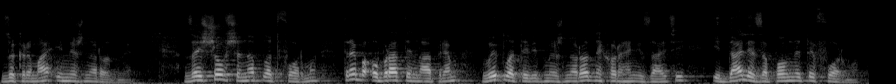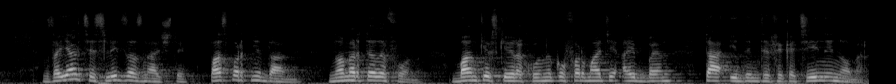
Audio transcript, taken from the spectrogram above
зокрема і міжнародної. Зайшовши на платформу, треба обрати напрям виплати від міжнародних організацій і далі заповнити форму. В заявці слід зазначити паспортні дані, номер телефону, банківський рахунок у форматі IBAN та ідентифікаційний номер.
